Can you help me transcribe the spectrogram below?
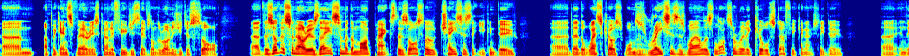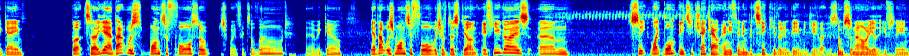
um, up against various kind of fugitives on the run, as you just saw. Uh, there's other scenarios there. Some of the mod packs. There's also chases that you can do. Uh, they're the West Coast ones. There's races as well. There's lots of really cool stuff you can actually do uh, in the game. But uh, yeah, that was one to four. So just wait for it to load. There we go. Yeah, that was one to four, which I've just done. If you guys um, see, like, want me to check out anything in particular in BeamNG, like there's some scenario that you've seen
